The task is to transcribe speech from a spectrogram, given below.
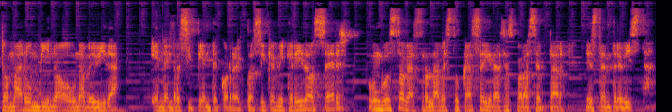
tomar un vino o una bebida en el recipiente correcto. Así que mi querido Serge, un gusto, Gastrolab es tu casa y gracias por aceptar esta entrevista.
